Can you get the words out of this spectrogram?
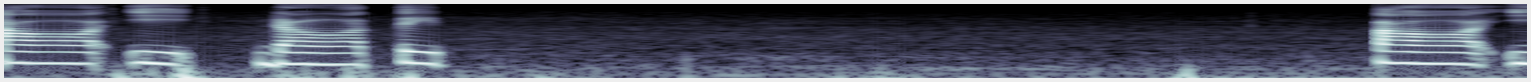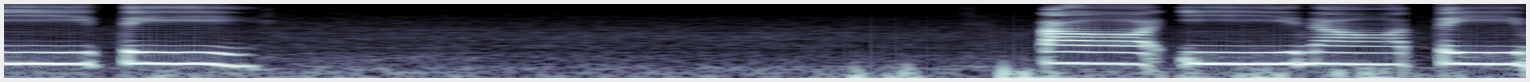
ตออิดอติด ตออีตี ตออีนอตีน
